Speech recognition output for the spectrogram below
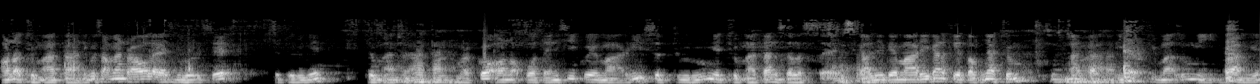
ono jumatan. Iku sampean ra oleh dhuwur sik sedurunge Jumatan. Mereka ono potensi kue mari sedurunge Jumatan selesai. Sekali kue mari kan kitabnya Jumatan. Bisa dimaklumi, paham ya?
